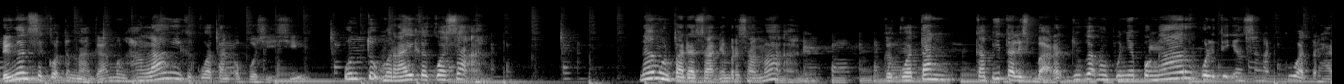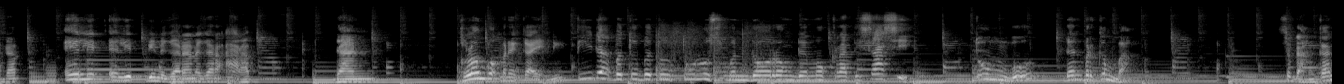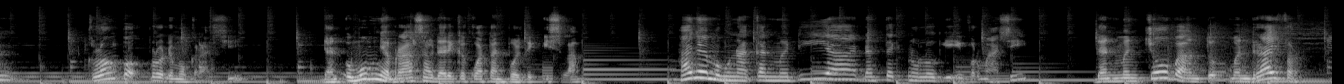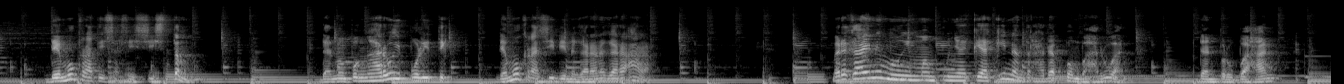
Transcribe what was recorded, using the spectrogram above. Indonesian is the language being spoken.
dengan sekuat tenaga menghalangi kekuatan oposisi untuk meraih kekuasaan. Namun pada saat yang bersamaan, kekuatan kapitalis barat juga mempunyai pengaruh politik yang sangat kuat terhadap elit-elit di negara-negara Arab dan Kelompok mereka ini tidak betul-betul tulus mendorong demokratisasi, tumbuh dan berkembang. Sedangkan kelompok pro-demokrasi dan umumnya berasal dari kekuatan politik Islam hanya menggunakan media dan teknologi informasi dan mencoba untuk mendriver demokratisasi sistem dan mempengaruhi politik demokrasi di negara-negara Arab. Mereka ini mempunyai keyakinan terhadap pembaharuan dan perubahan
